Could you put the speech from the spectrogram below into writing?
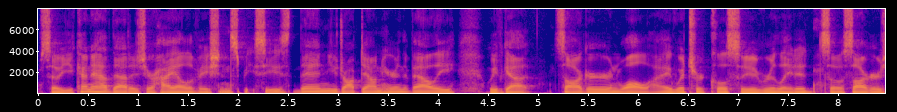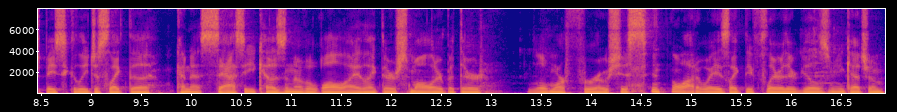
So you kind of have that as your high elevation species. Then you drop down here in the valley. We've got sauger and walleye, which are closely related. So sauger is basically just like the kind of sassy cousin of a walleye. Like they're smaller, but they're a little more ferocious in a lot of ways. Like they flare their gills when you catch them.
